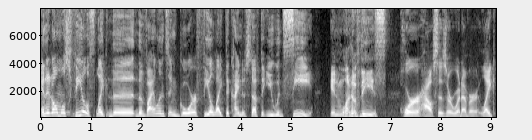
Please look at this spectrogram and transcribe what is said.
and it almost feels like the the violence and gore feel like the kind of stuff that you would see in one of these horror houses or whatever like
